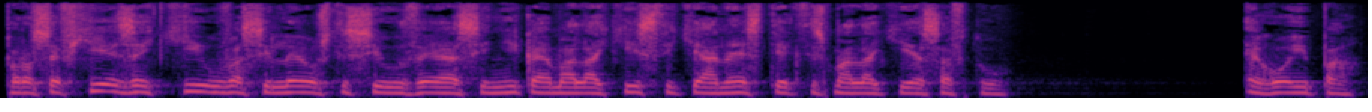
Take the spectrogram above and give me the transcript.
Προσευχή Εζεκίου βασιλέως της Ιουδαίας η νίκα εμαλακίστηκε ανέστη εκ της μαλακίας αυτού. Εγώ είπα,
